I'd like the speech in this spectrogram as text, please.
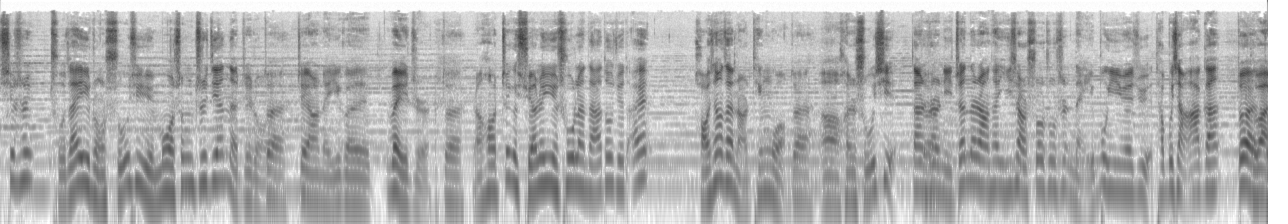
其实处在一种熟悉与陌生之间的这种这样的一个位置。对然后这个旋律一出来，大家都觉得哎，好像在哪儿听过，对啊、很熟悉。但是你真的让他一下说出是哪一部音乐剧，他不像阿甘，对吧？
